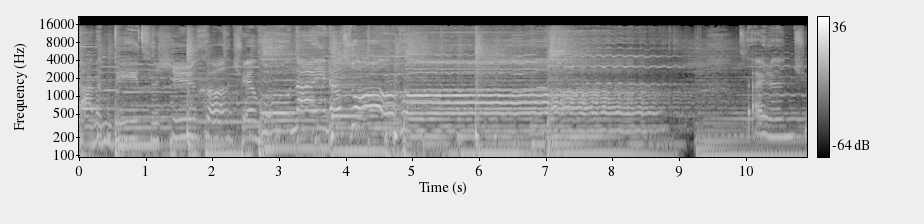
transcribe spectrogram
他们彼此适合，却无。人群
